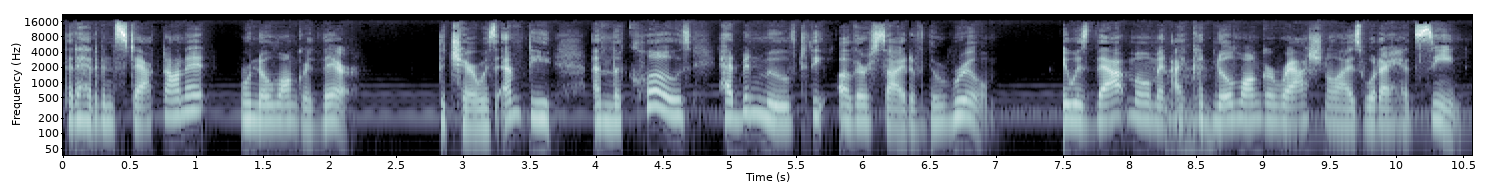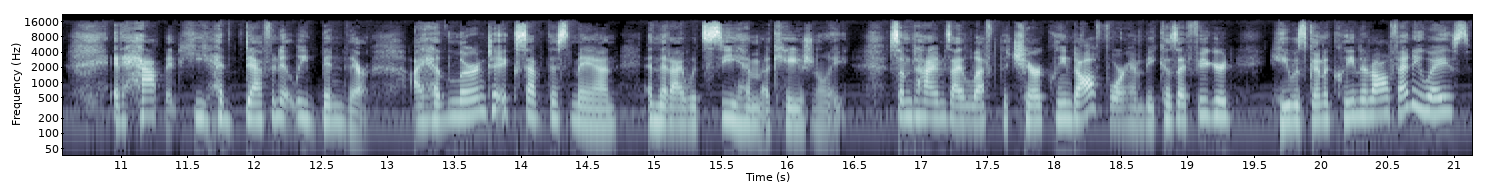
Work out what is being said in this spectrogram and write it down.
that had been stacked on it, were no longer there. The chair was empty, and the clothes had been moved to the other side of the room. It was that moment I could no hmm. longer rationalize what I had seen. It happened. He had definitely been there. I had learned to accept this man and that I would see him occasionally. Sometimes I left the chair cleaned off for him because I figured he was going to clean it off anyways.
